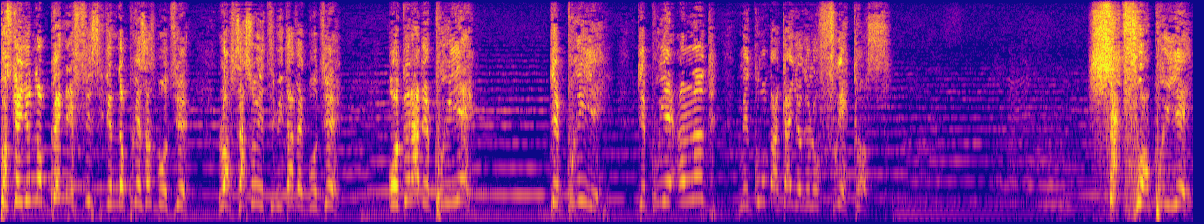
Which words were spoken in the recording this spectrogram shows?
Parce qu'il y a un bénéfice qui est dans la présence de Dieu. L'obsession intimité avec mon Dieu. Au-delà de prier, de prier, de prier en langue, mais qu'on bagaille, il y aurait une fréquence. Chaque fois prier,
